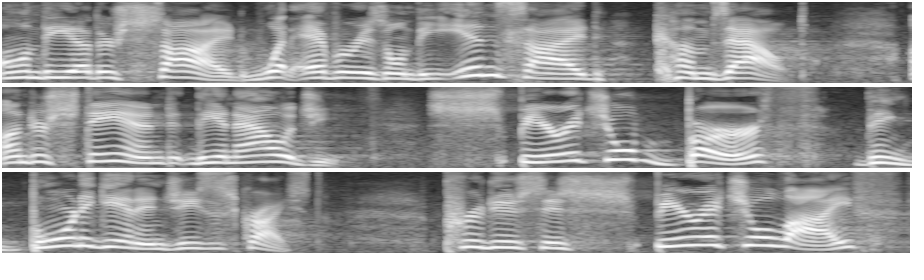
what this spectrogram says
on the other side. Whatever is on the inside comes out. Understand the analogy spiritual birth, being born again in Jesus Christ, produces spiritual life.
